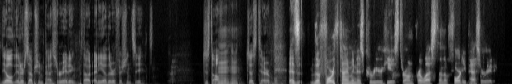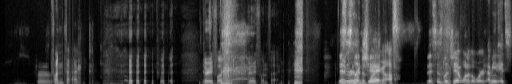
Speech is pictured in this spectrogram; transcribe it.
the old interception passer rating without any other efficiency. Just awful. Mhm. Just terrible. That's the fourth time in his career he has thrown for less than a 40 passer rating. Hmm. Fun fact. Very fun fact. Very fun fact. This My is bourbon is wearing off. This is legit one of the worst. I mean, it's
